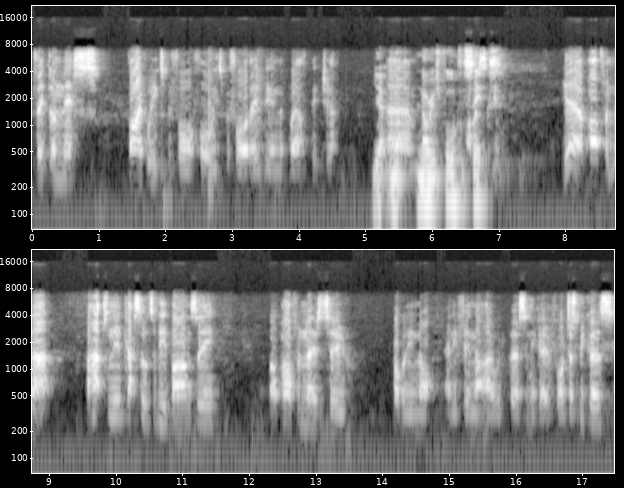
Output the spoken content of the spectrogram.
If they'd done this five weeks before, four weeks before, they'd be in the playoff picture. Yeah. Um, Nor- Norwich four to Honestly, six. Yeah, apart from that, perhaps Newcastle to beat Barnsley. But apart from those two, probably not anything that I would personally go for. Just because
